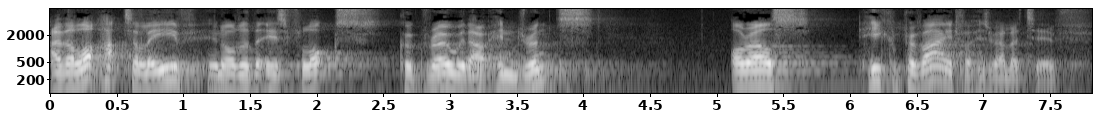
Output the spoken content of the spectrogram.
Either Lot had to leave in order that his flocks could grow without hindrance, or else he could provide for his relative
